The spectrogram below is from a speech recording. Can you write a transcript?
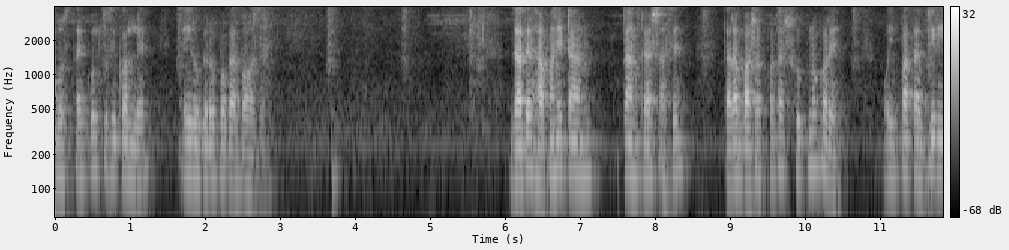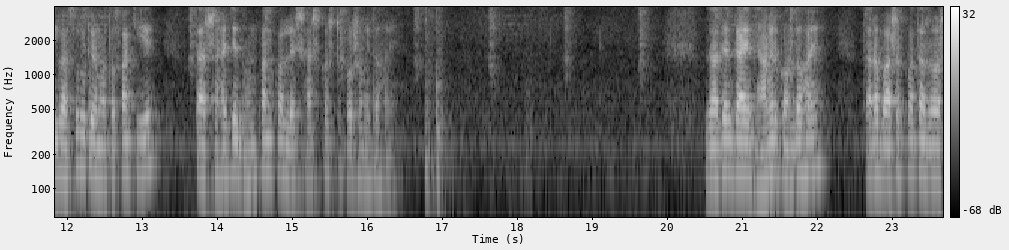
অবস্থায় কুলকুচি করলে এই রোগের উপকার পাওয়া যায়। যাদের হাঁপানি, টান টান কাশ আছে, তারা বাসক পাতা শুকনো করে ওই পাতা বিড়ি বা চুরুটের মতো পাকিয়ে তার সাহায্যে ধূমপান করলে শ্বাসকষ্ট প্রশমিত হয়। যাদের গায়ে ঘামের গন্ধ হয়, তারা বাসক পাতার রস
